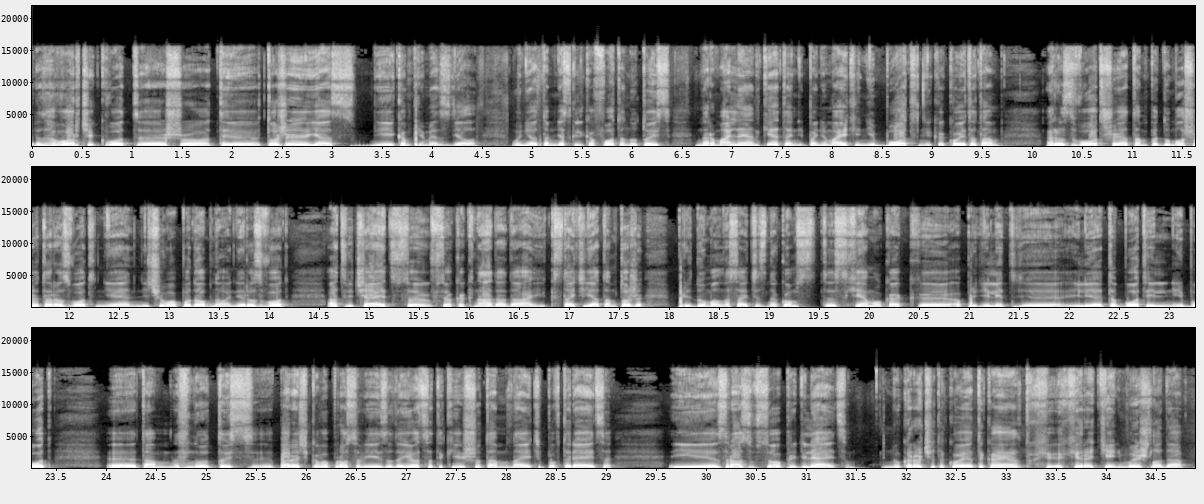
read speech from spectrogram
Разговорчик, вот, что ты тоже, я ей комплимент сделал, у нее там несколько фото, ну, то есть нормальная анкета, понимаете, не бот, не какой-то там развод, что я там подумал, что это развод. Не, ничего подобного, не развод. Отвечает все, все как надо, да. И, кстати, я там тоже придумал на сайте знакомств схему, как э, определить, э, или это бот, или не бот. Э, там, ну, то есть парочка вопросов ей задается, такие, что там, знаете, повторяется, и сразу все определяется. Ну, короче, такое, такая херотень вышла, да.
